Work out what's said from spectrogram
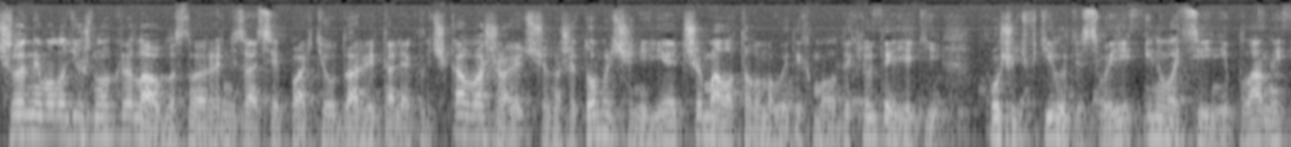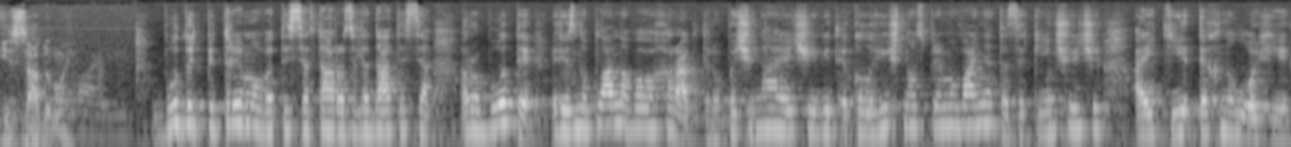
Члени молодіжного крила обласної організації партії Удар Віталія Кличка вважають, що на Житомирщині є чимало талановитих молодих людей, які хочуть втілити свої інноваційні плани і задуми. Будуть підтримуватися та розглядатися роботи різнопланового характеру, починаючи від екологічного спрямування та закінчуючи it технології.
